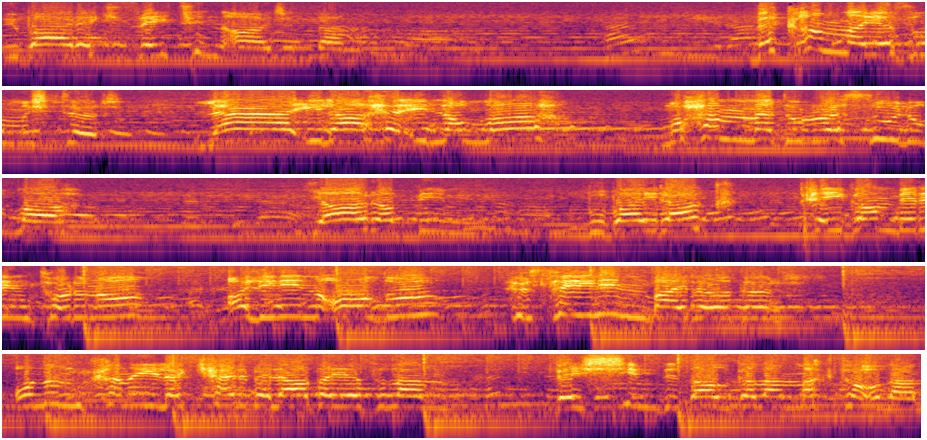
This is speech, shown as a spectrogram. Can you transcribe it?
mübarek zeytin ağacından. Ve kanla yazılmıştır. La ilahe illallah Muhammedur Resulullah. Ya Rabbim bu bayrak peygamberin torunu Ali'nin oğlu Hüseyin'in bayrağıdır. Onun kanıyla Kerbela'da yazılan ve şimdi dalgalanmakta olan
